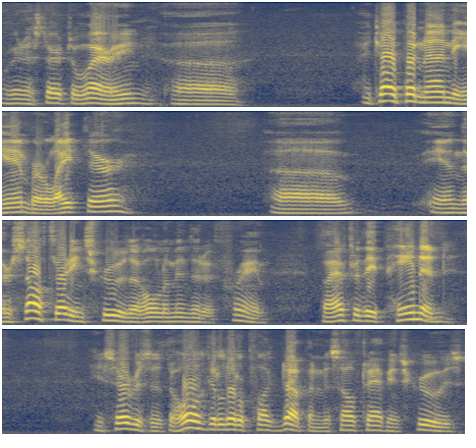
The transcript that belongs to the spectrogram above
we're going to start the wiring. Uh, I tried putting on the amber light there. Uh, and they're self-threading screws that hold them into the frame. But after they painted the surfaces, the holes get a little plugged up and the self-tapping screws.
